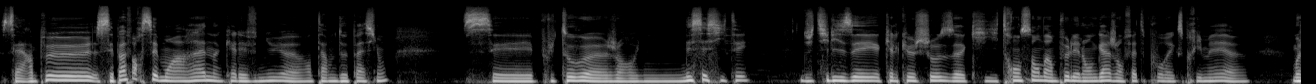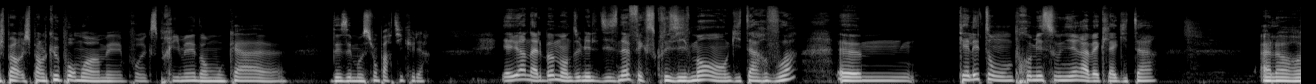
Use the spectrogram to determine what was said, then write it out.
c'est un peu, c'est pas forcément à Rennes qu'elle est venue en termes de passion. C'est plutôt euh, genre une nécessité d'utiliser quelque chose qui transcende un peu les langages en fait pour exprimer. euh, moi je parle, je parle que pour moi, hein, mais pour exprimer dans mon cas euh, des émotions particulières. Il y a eu un album en 2019 exclusivement en guitare-voix. Euh, quel est ton premier souvenir avec la guitare? Alors,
